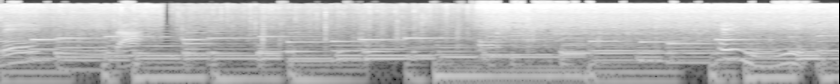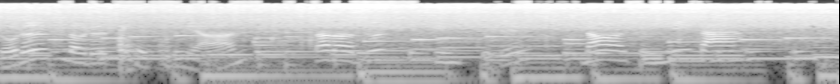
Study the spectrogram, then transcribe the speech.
내줍니다. 햄이 노릇노릇해지면 썰어둔 김치를 넣어줍니다.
